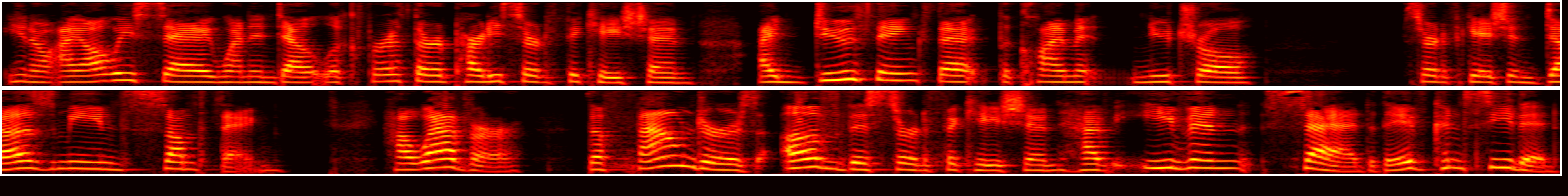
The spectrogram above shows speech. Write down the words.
you know, I always say when in doubt, look for a third party certification. I do think that the climate neutral certification does mean something. However, the founders of this certification have even said, they've conceded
